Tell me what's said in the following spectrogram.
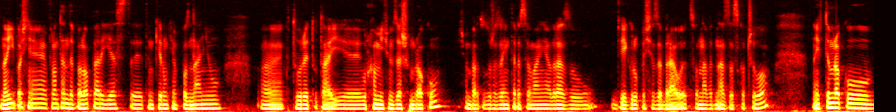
No i właśnie frontend developer jest tym kierunkiem w Poznaniu, który tutaj uruchomiliśmy w zeszłym roku. Mieliśmy bardzo duże zainteresowanie, od razu dwie grupy się zebrały, co nawet nas zaskoczyło. No i w tym roku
